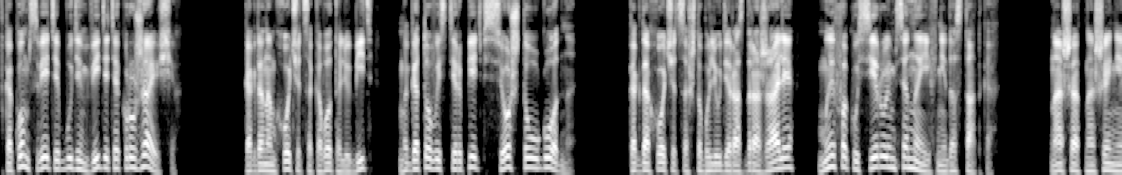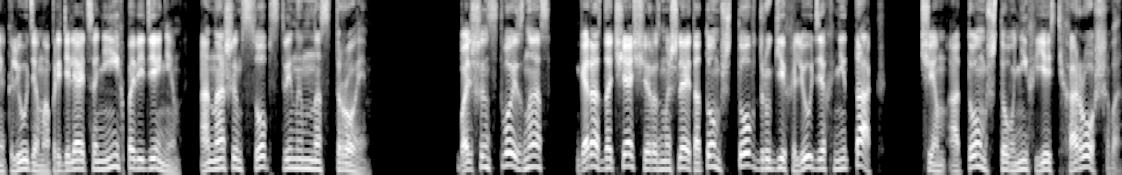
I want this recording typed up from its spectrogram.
в каком свете будем видеть окружающих. Когда нам хочется кого-то любить, мы готовы стерпеть все, что угодно. Когда хочется, чтобы люди раздражали, мы фокусируемся на их недостатках. Наше отношение к людям определяется не их поведением, а нашим собственным настроем. Большинство из нас гораздо чаще размышляет о том, что в других людях не так, чем о том, что в них есть хорошего.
